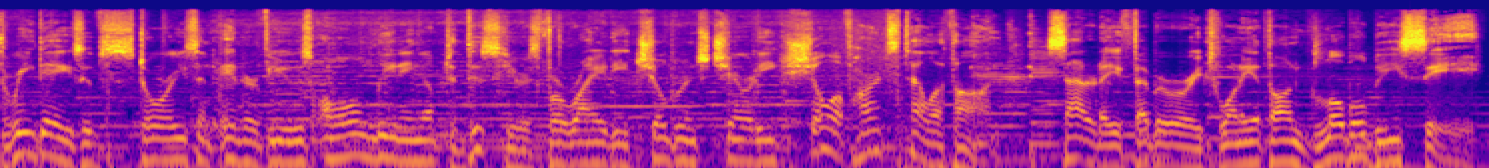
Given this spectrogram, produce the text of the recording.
three days of stories and interviews, all leading up to this year's Variety Children's Charity Show of Hearts Telethon, Saturday, February 20th on Global BC.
